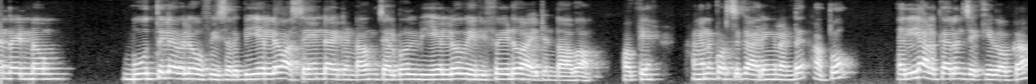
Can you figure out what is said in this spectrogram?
എന്തായിട്ടുണ്ടാവും booth level officer. B L O assigned ആയിട്ടുണ്ടാവും. ചിലപ്പോൾ ബി എൽ ഒ വെരിഫൈഡും ആയിട്ടുണ്ടാവാം. ഓക്കെ അങ്ങനെ കുറച്ച് കാര്യങ്ങളുണ്ട്. അപ്പോൾ എല്ലാ ആൾക്കാരും ചെക്ക് ചെയ്ത് നോക്കാം.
